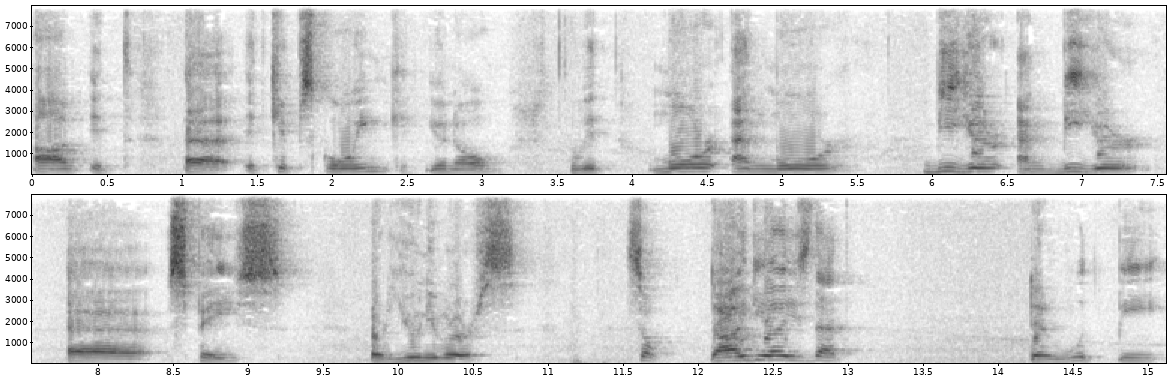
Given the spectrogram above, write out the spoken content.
on it uh, it keeps going you know with more and more bigger and bigger uh, space or universe. So the idea is that there would be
